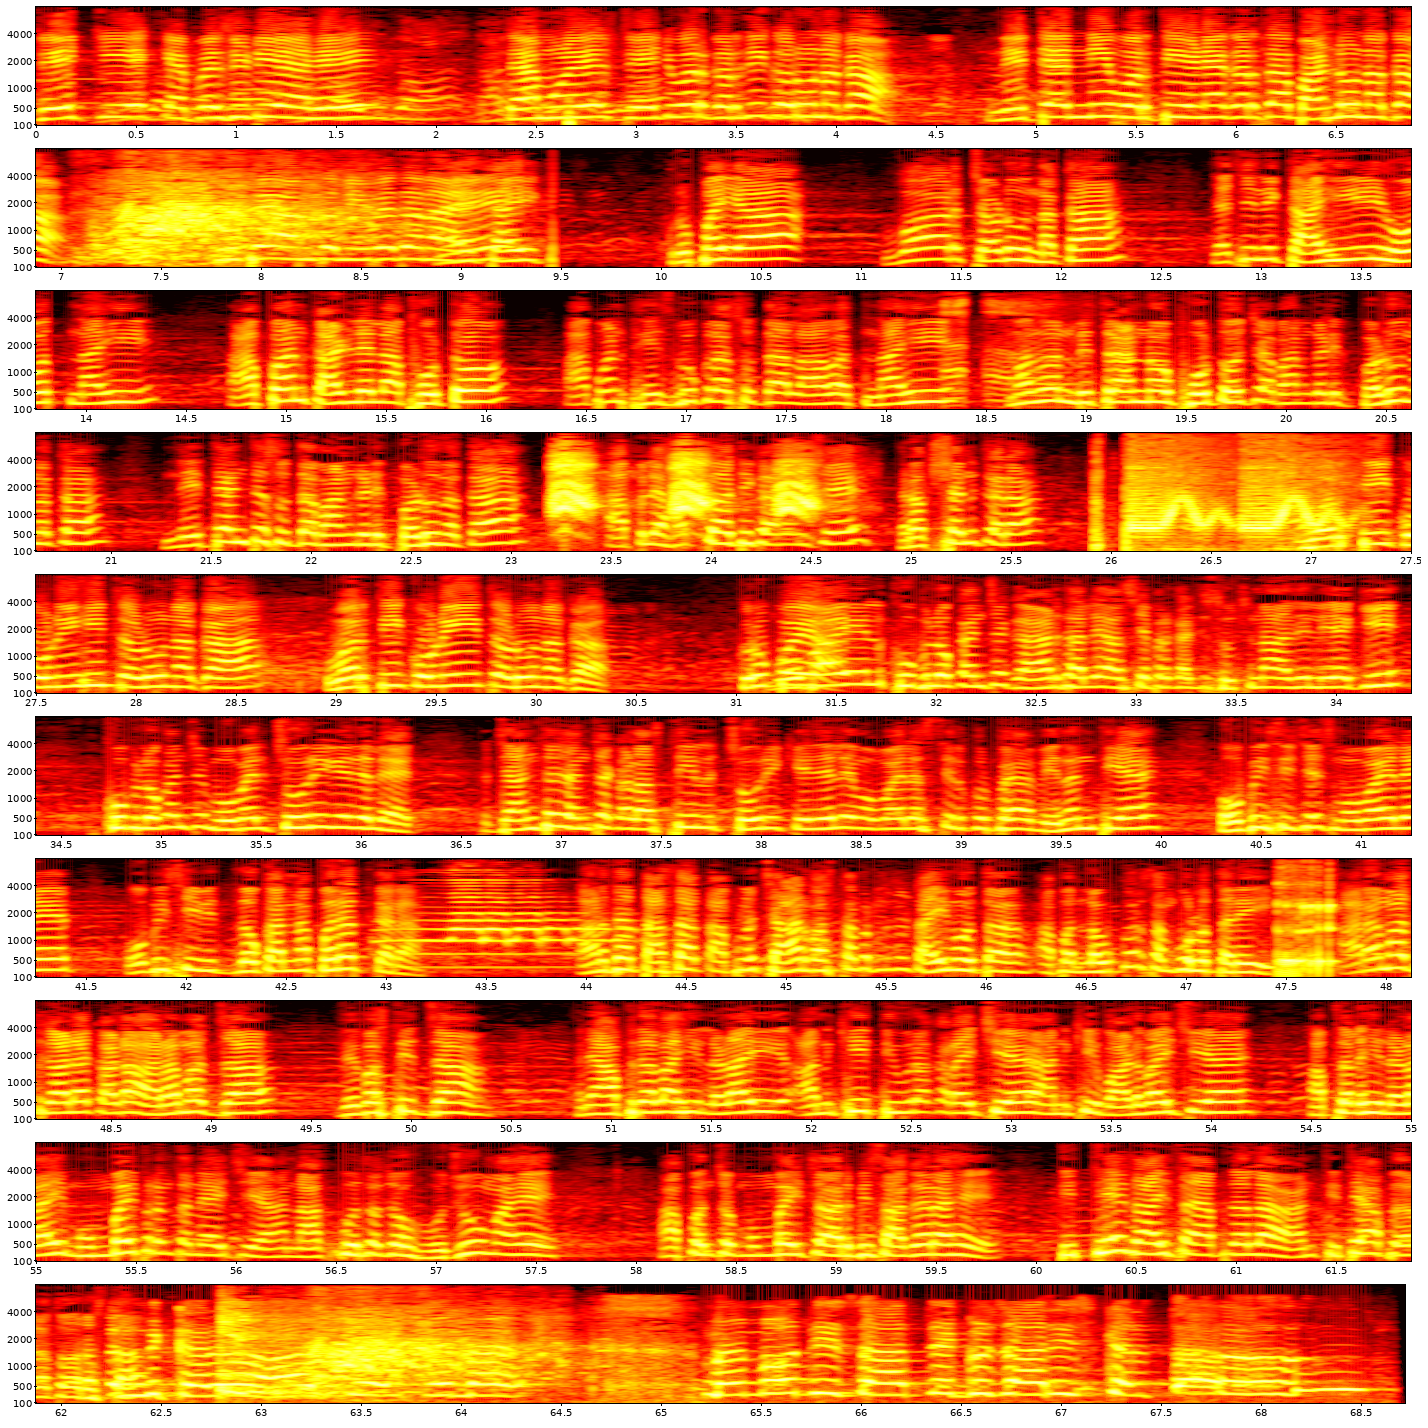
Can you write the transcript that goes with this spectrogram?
स्टेजची एक कॅपॅसिटी आहे. त्यामुळे स्टेजवर गर्दी करू नका. नेत्यांनी वरती येण्याकरता भांडू नका. कृपया आमचं निवेदन आहे. काही कृपया वर चढू नका. याच्याने काहीही होत नाही. आपण काढलेला फोटो आपण फेसबुकला सुद्धा लावत नाही. म्हणून मित्रांनो फोटोच्या भानगडीत पडू नका. नेत्यांच्या सुद्धा भानगडीत पडू नका. आपल्या हक्क अधिकारांचे रक्षण करा. वरती कोणीही चढू नका. वरती कोणीही चढू नका. कृपया मोबाईल खूप लोकांचे गाढ झाले अशा प्रकारची सूचना आलेली आहे की खूप लोकांचे मोबाईल चोरी गेलेले आहेत. ज्यांच्या ज्यांच्याकडे असतील चोरी केलेले मोबाईल असतील कृपया विनंती आहे. ओबीसीचेच मोबाईल आहेत. ओबीसी लोकांना परत करा. अर्ध्या तासात आपलं चार वाजतापर्यंत टाइम होता. आपण लवकर संपवलं तरी. आरामात गाड्या काढा आरामात जा व्यवस्थित जा. आणि आपल्याला ही लढाई आणखी तीव्र करायची आहे आणखी वाढवायची आहे. आपल्याला ही लढाई मुंबईपर्यंत न्यायची आहे. हा नागपूरचा जो हुजूम आहे आपण जो मुंबईचा अरबी सागर आहे तिथे जायचं आहे आपल्याला आणि तिथे आपल्याला तो रस्ता करो. मैं मोदी साहब से गुजारिश करता हूँ.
